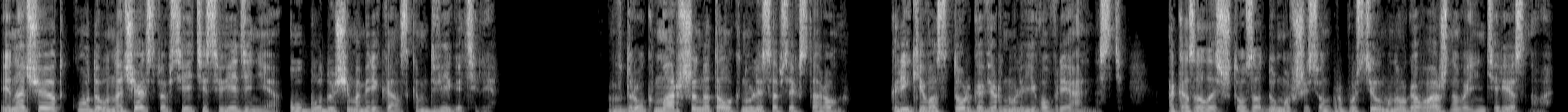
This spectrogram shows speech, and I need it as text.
Иначе откуда у начальства все эти сведения о будущем американском двигателе? Вдруг Марша натолкнули со всех сторон. Крики восторга вернули его в реальность. Оказалось, что задумавшись, он пропустил много важного и интересного.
